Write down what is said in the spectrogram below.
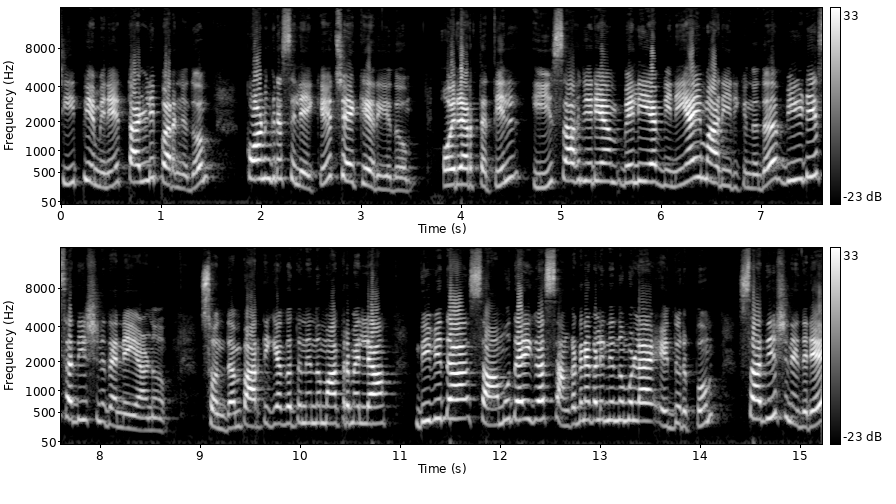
സി പി എമ്മിനെ തള്ളിപ്പറഞ്ഞതും കോൺഗ്രസിലേക്ക് ചേക്കേറിയതും. ഒരർത്ഥത്തിൽ ഈ സാഹചര്യം വലിയ വിനയായി മാറിയിരിക്കുന്നത് വി ഡി സതീഷിന് തന്നെയാണ്. സ്വന്തം പാർട്ടിക്കകത്തു നിന്ന് മാത്രമല്ല വിവിധ സാമുദായിക സംഘടനകളിൽ നിന്നുമുള്ള എതിർപ്പും സതീഷിനെതിരെ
